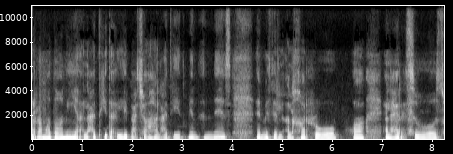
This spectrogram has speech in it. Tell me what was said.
الرمضانية العديدة اللي بعشقها العديد من الناس مثل الخروب والعرسوس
